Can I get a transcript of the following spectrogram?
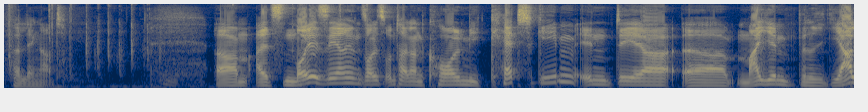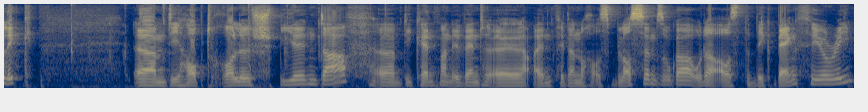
verlängert. Ähm, als neue Serien soll es unter anderem Call Me Cat geben, in der äh, Mayim Bialik ähm, die Hauptrolle spielen darf. Äh, die kennt man eventuell entweder noch aus Blossom sogar oder aus The Big Bang Theory.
